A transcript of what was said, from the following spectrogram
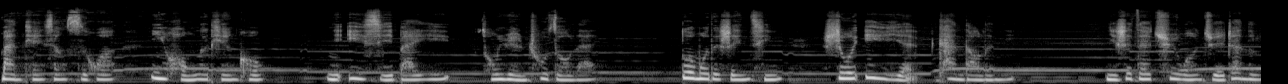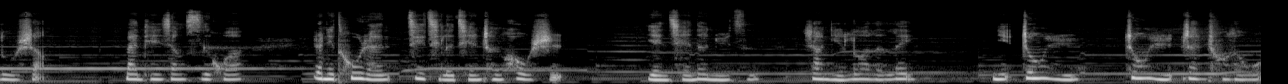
漫天相思花映红了天空。你一袭白衣从远处走来，落寞的神情使我一眼看到了你。你是在去往决战的路上，漫天相思花让你突然记起了前尘后事，眼前的女子让你落了泪，你终于，终于认出了我。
